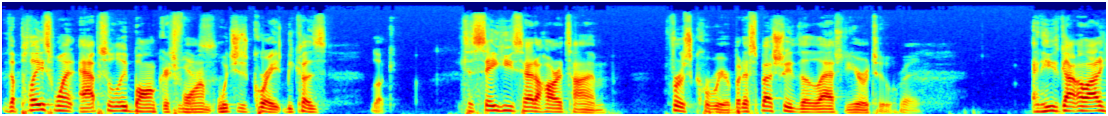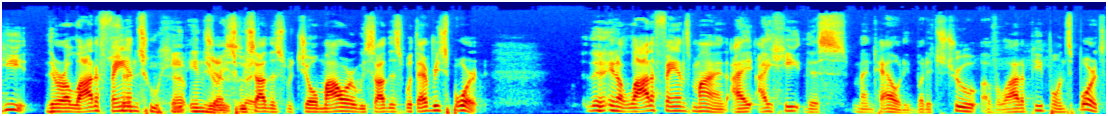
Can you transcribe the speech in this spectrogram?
the place went absolutely bonkers for Yes. him, which is great because look, to say he's had a hard time for his career, but especially the last year or two, right. and he's gotten a lot of heat. There are a lot of fans who hate Yep. injuries. Yes, we right. saw this with Joe Mauer. We saw this with every sport. in a lot of fans' mind, I, I hate this mentality, but it's true of a lot of people in sports.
